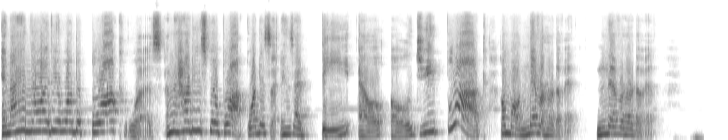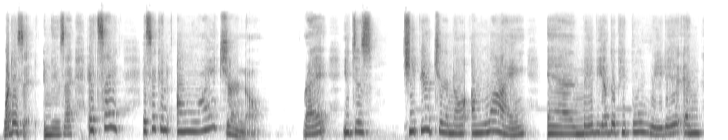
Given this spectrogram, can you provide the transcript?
And I had no idea what a blog was. I mean, how do you spell blog? What is it? And he's like, B L O G blog. Oh, well, never heard of it. Never heard of it. What is it? And he's like, it's like, it's like an online journal, right? You just keep your journal online and maybe other people will read it and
